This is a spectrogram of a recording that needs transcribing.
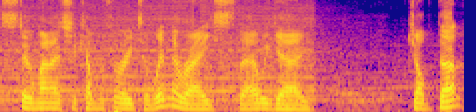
still managed to come through to win the race. There we go. Job done.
